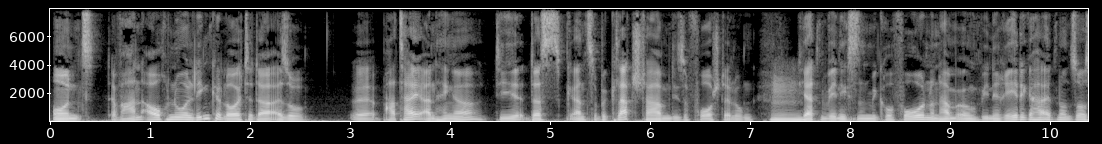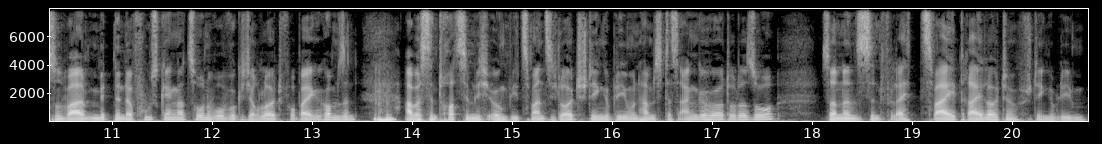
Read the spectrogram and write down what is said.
und da waren auch nur linke Leute da, also äh, Parteianhänger, die das Ganze beklatscht haben, diese Vorstellung. Hm. Die hatten wenigstens ein Mikrofon und haben irgendwie eine Rede gehalten und so. Es war mitten in der Fußgängerzone, wo wirklich auch Leute vorbeigekommen sind. Mhm. Aber es sind trotzdem nicht irgendwie 20 Leute stehen geblieben und haben sich das angehört oder so, sondern es sind vielleicht zwei, drei Leute stehen geblieben.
